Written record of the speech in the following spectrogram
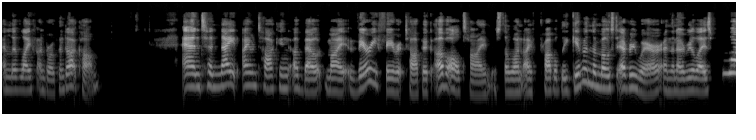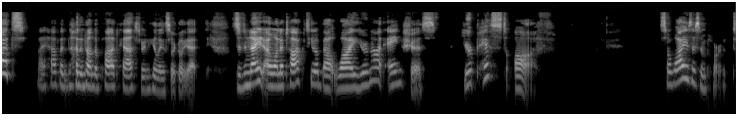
and LiveLifeUnbroken.com. And tonight I'm talking about my very favorite topic of all time. It's the one I've probably given the most everywhere. And then I realized, what? I haven't done it on the podcast or in Healing Circle yet. So tonight I want to talk to you about why you're not anxious, you're pissed off. So, why is this important?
